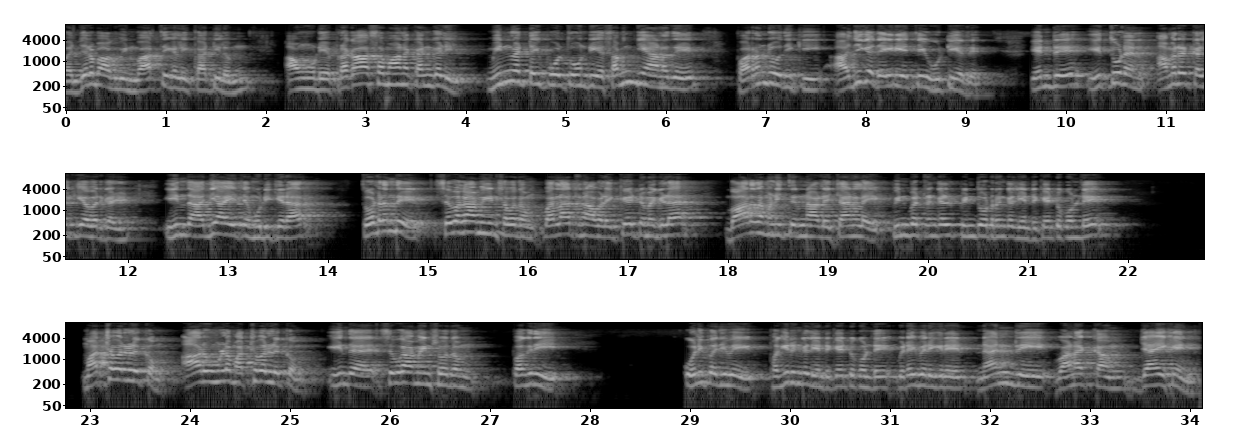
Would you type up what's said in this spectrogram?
வஜ்ரபாகுவின் வார்த்தைகளை காட்டிலும் அவனுடைய பிரகாசமான கண்களில் மின்வெட்டை போல் தோன்றிய சமிஞ்ஞையானது பரஞ்சோதிக்கு அதிக தைரியத்தை ஊட்டியது என்று இத்துடன் அமரர் கல்கி அவர்கள் இந்த அத்தியாயத்தை முடிக்கிறார். தொடர்ந்து சிவகாமியின் சபதம் வரலாற்று நாவலை கேட்டு மகிழ பாரதமணி திருநாடு சேனலை பின்பற்றுங்கள் பின்தொடருங்கள் என்று கேட்டுக்கொண்டு மற்றவர்களுக்கும் ஆர்வமுள்ள மற்றவர்களுக்கும் இந்த சிவகாமியின் சோதம் பகுதி ஒளிப்பதிவை பகிருங்கள் என்று கேட்டுக்கொண்டு விடைபெறுகிறேன். நன்றி வணக்கம் ஜெய்ஹிந்த்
